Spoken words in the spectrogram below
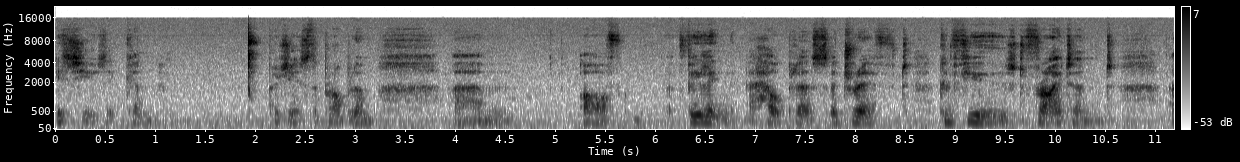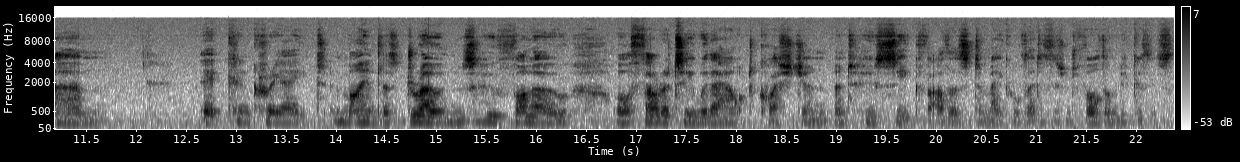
issues. It can produce the problem um, of feeling helpless, adrift, confused, frightened, um, it can create mindless drones who follow authority without question and who seek for others to make all their decisions for them because it's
